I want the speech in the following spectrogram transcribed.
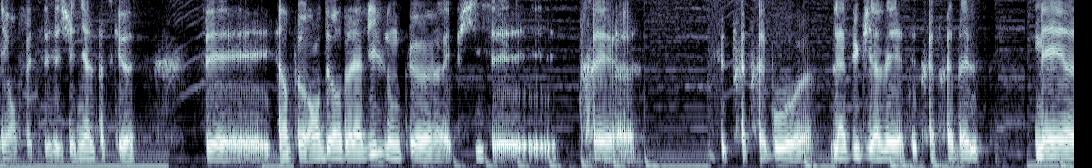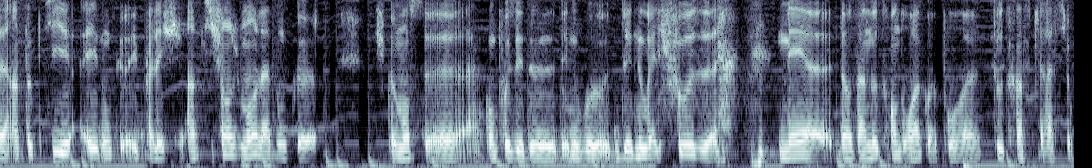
Et en fait, c'est génial parce que c'est un peu en dehors de la ville, donc euh, et puis c'est très euh, c'est très très beau. euh. La vue que j'avais était très très belle, mais un peu petit et donc il fallait un petit changement là. Donc je commence à composer de, des nouveaux nouvelles choses, mais dans un autre endroit quoi pour d'autres inspirations.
